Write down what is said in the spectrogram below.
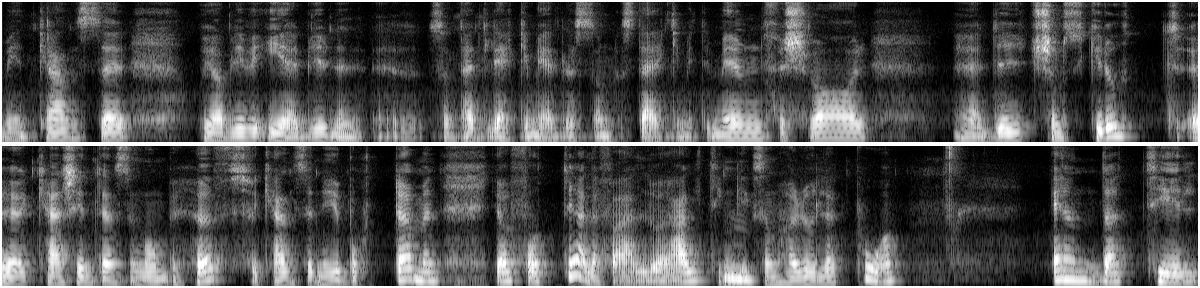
min cancer. Och jag har blivit erbjuden eh, sånt här läkemedel som stärker mitt immunförsvar. Eh, dyrt som skrutt. Eh, kanske inte ens en gång behövs för cancern är ju borta. Men jag har fått det i alla fall och allting liksom har rullat på. Ända till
